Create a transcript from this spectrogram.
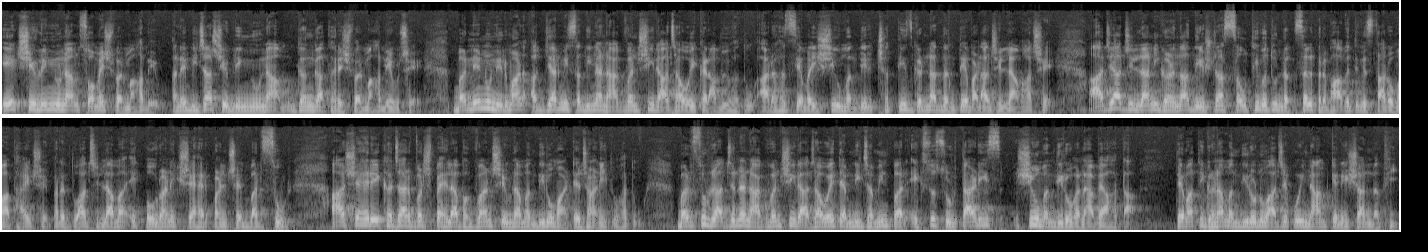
એક શિવલિંગનું નામ સોમેશ્વર મહાદેવ અને બીજા શિવલિંગનું નામ ગંગાધરેશ્વર મહાદેવ છે. બંનેનું નિર્માણ અગિયારમી સદીના નાગવંશી રાજાઓએ કરાવ્યું હતું. આ રહસ્યમય શિવ મંદિર છત્તીસગઢના દંતેવાડા જિલ્લામાં છે. આજે આ જિલ્લાની ગણના દેશના સૌથી વધુ નક્સલ પ્રભાવિત વિસ્તારોમાં થાય છે, પરંતુ આ જિલ્લામાં એક પૌરાણિક શહેર પણ છે, બરસુર. આ શહેર એક હજાર વર્ષ પહેલા ભગવાન શિવના મંદિરો માટે જાણીતું હતું. બરસુર રાજ્યના નાગવંશી રાજાઓએ તેમની જમીન પર એકસો સુડતાળીસ શિવ મંદિરો બનાવ્યા હતા. તેમાંથી ઘણા મંદિરોનું આજે કોઈ નામ કે નિશાન નથી.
